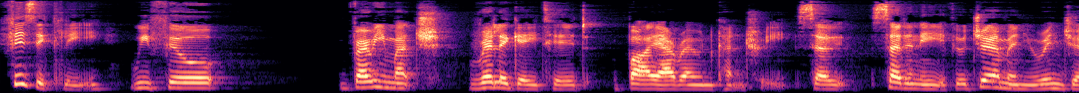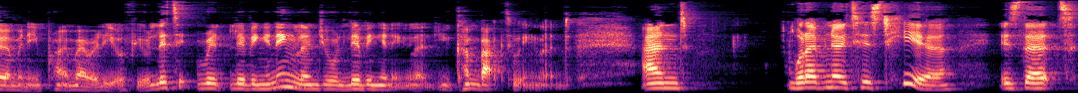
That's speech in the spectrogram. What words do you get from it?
physically, we feel very much relegated by our own country. So suddenly, if you're German, you're in Germany primarily. Or if you're lit- living in England, you're living in England. You come back to England. And what I've noticed here is that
